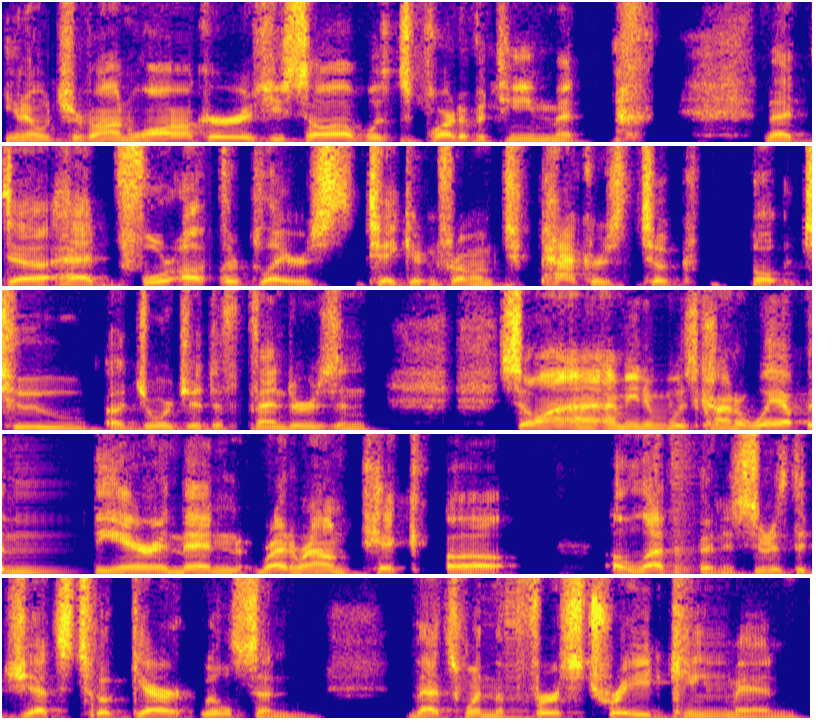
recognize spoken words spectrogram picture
you know, Travon Walker, as you saw, was part of a team that that uh, had four other players taken from him. Packers took two uh, Georgia defenders, and so I, I mean, it was kind of way up in the air. And then right around pick uh, eleven, as soon as the Jets took Garrett Wilson, that's when the first trade came in.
